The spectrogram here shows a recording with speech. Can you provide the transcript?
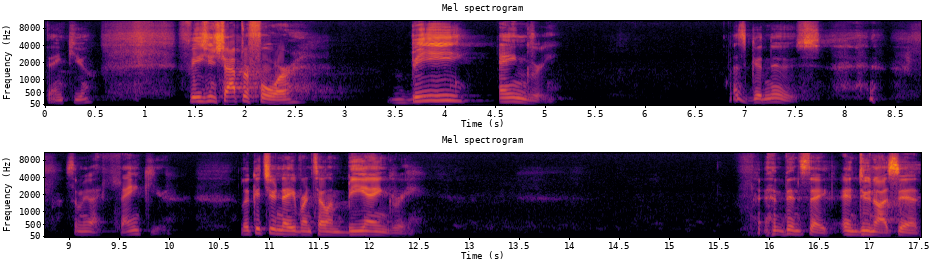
Thank you. Ephesians chapter 4. Be angry. That's good news. Some of you like, thank you. Look at your neighbor and tell him, be angry. And then say, and do not sin.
